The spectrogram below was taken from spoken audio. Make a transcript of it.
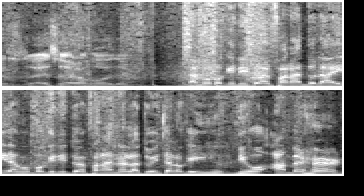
eso, eso de los Golden. Dame un poquitito de farándula ahí, dame un poquitito de farándula. ¿Tuviste lo que dijo- dijo Amber Heard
